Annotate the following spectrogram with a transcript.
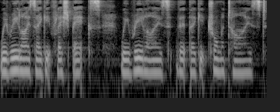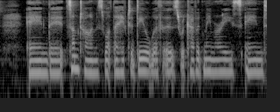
We realise they get flashbacks, we realise that they get traumatised, and that sometimes what they have to deal with is recovered memories and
